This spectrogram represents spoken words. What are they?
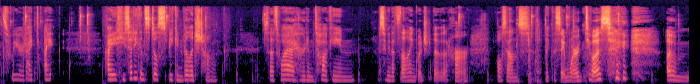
It's weird. I I I he said he can still speak in village tongue. So that's why I heard him talking. I'm assuming that's the language. The, the her all sounds like the same word to us. um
